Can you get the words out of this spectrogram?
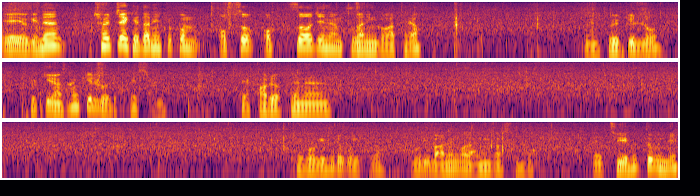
예, 여기는 철제 계단이 조금 없어, 없어지는 구간인 것 같아요. 그냥 돌길로, 돌길이랑 산길로 이렇게 돼 있습니다. 예, 바로 옆에는 계곡이 흐르고 있고요. 물이 많은 건 아닌 것 같습니다. 네, 뒤에 흑두부님.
